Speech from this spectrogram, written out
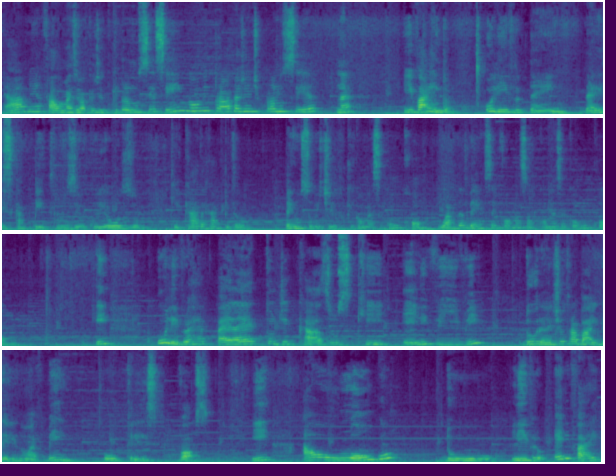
É a minha fala, mas eu acredito que pronuncia assim. Em nome próprio a gente pronuncia, né? E vai indo. O livro tem 10 capítulos e o curioso que cada capítulo tem um subtítulo que começa com como. Guarda bem essa informação, começa com um como. E o livro é repleto de casos que ele vive durante o trabalho dele no FBI, o Chris Voss. E ao longo do livro, ele vai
